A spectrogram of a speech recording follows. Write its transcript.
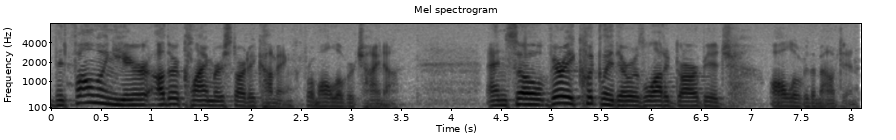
the following year, other climbers started coming from all over China, and so very quickly there was a lot of garbage all over the mountain.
